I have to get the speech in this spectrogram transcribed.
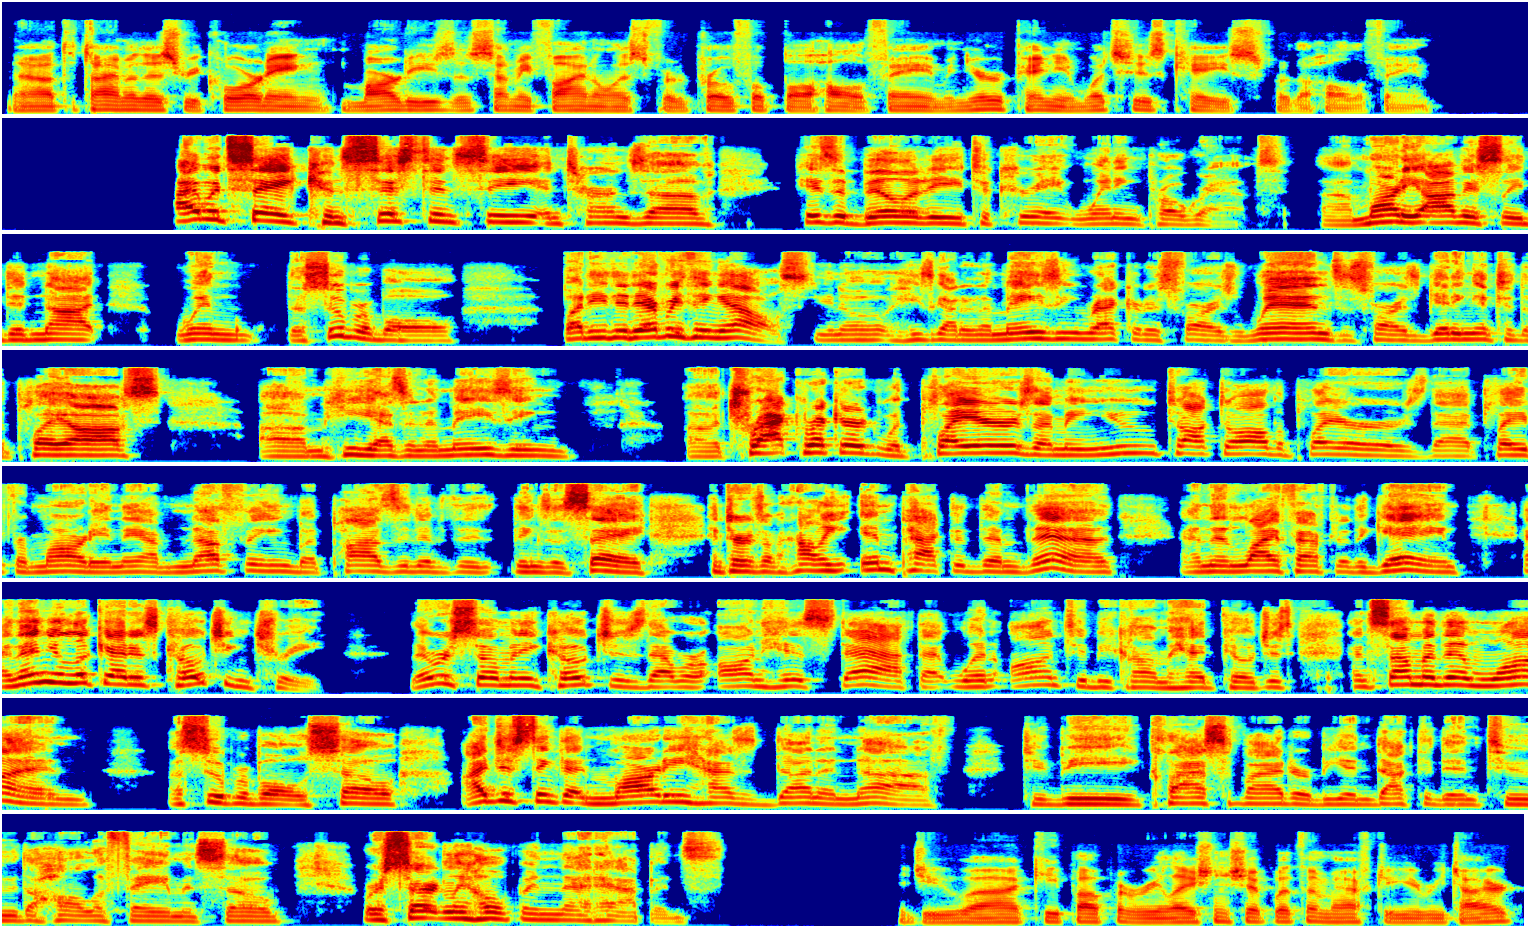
Now, at the time of this recording, Marty's a semifinalist for the Pro Football Hall of Fame. In your opinion, what's his case for the Hall of Fame? I would say consistency in terms of his ability to create winning programs. Uh, Marty obviously did not win the Super Bowl, but he did everything else. You know, he's got an amazing record as far as wins, as far as getting into the playoffs. Um, he has an amazing uh, track record with players. I mean, you talk to all the players that played for Marty, and they have nothing but positive th- things to say in terms of how he impacted them then and then life after the game. And then you look at his coaching tree. There were so many coaches that were on his staff that went on to become head coaches, and some of them won a Super Bowl. So I just think that Marty has done enough to be classified or be inducted into the Hall of Fame. And so we're certainly hoping that happens. Did you uh, keep up a relationship with him after you retired?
